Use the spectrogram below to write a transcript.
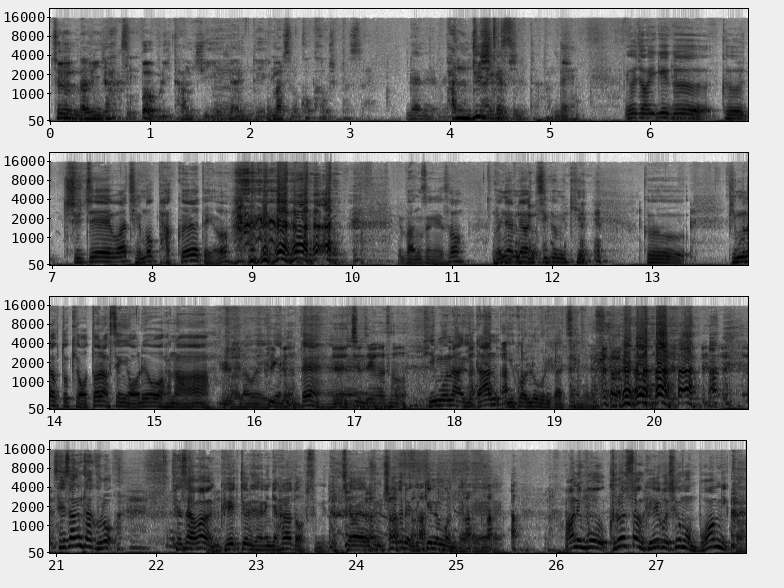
저는 나중에 이제 학습법을 이 다음 주에 얘기할 음. 때이 말씀을 꼭 하고 싶었어요. 네네. 반드시 알겠습니다. 반드시. 네. 이거 저기 그, 그 주제와 제목 바꿔야 돼요. 이 방송에서. 왜냐면 지금 이렇게 그 비문학 독해 어떤 학생이 어려워하나라고 얘기했는데 네, 예. 지금 제가 서 비문학이란 이걸로 우리가 제목 세상 다 그런 세상은 계획대로 되는 게 하나도 없습니다. 제가 요즘 최근에 느끼는 건데 아니 뭐 그럴싸한 계획을 세우면 뭐 합니까?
